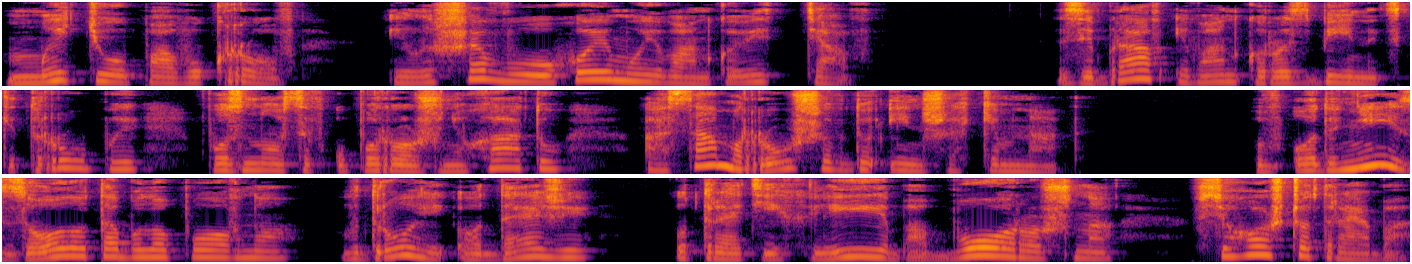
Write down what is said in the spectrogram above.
миттю упав у кров, і лише вухо йому Іванко відтяв. Зібрав Іванко розбійницькі трупи, позносив у порожню хату, а сам рушив до інших кімнат. В одній золота було повно, в другій одежі, у третій хліба, борошна, всього, що треба.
